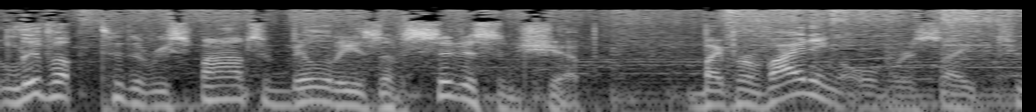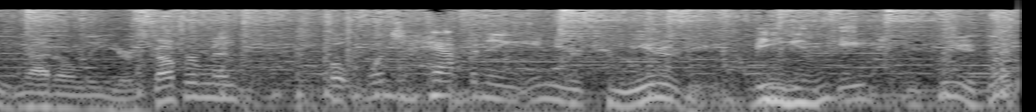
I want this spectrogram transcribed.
live up to the responsibilities of citizenship by providing oversight to not only your government, but what's happening in your community, being mm-hmm. engaged in community. Then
